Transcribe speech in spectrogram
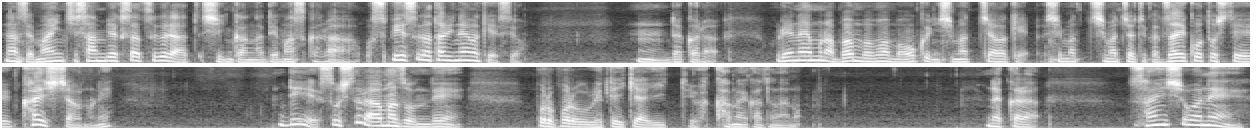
なんせ毎日300冊ぐらい新刊が出ますからスペースが足りないわけですよ、うん、だから売れないものはバンバンバンバン奥にしまっちゃうわけ。しましまっちゃうというか在庫として返しちゃうのね。でそしたら Amazon でポロポロ売れていきゃいいっていう考え方なの。だから最初はね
